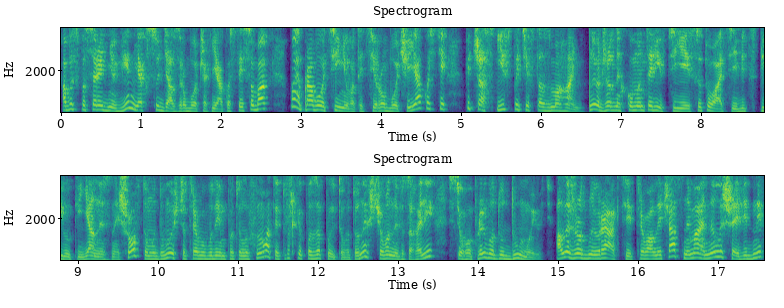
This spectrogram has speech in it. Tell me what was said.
А безпосередньо він, як суддя з робочих якостей собак, має право оцінювати ці робочі якості під час іспитів та змагань. Ну і от жодних коментарів цієї ситуації від спілки я не знайшов, тому думаю, що треба буде їм потелефонувати і трошки позапитувати у них, що вони взагалі з цього приводу думають. Але жодної реакції тривалий час немає не лише від них.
